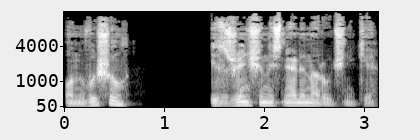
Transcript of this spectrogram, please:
Он вышел, и с женщины сняли наручники.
